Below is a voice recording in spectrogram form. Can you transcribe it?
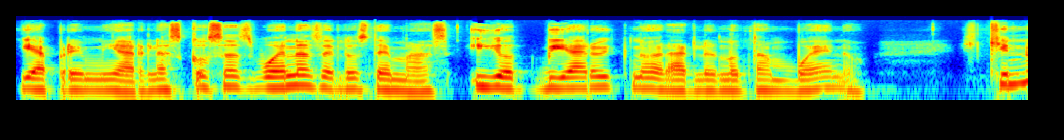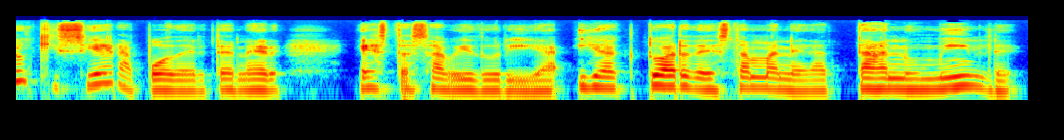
y a premiar las cosas buenas de los demás y obviar o ignorar lo no tan bueno. ¿Y quién no quisiera poder tener esta sabiduría y actuar de esta manera tan humilde?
